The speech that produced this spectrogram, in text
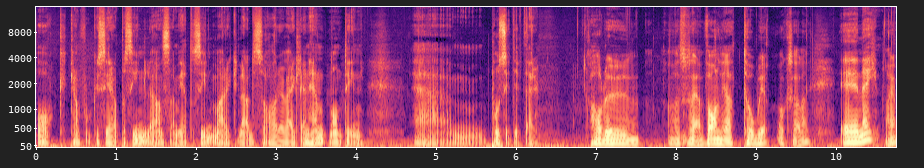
och kan fokusera på sin lönsamhet och sin marknad så har det verkligen hänt någonting eh, positivt där. Har du vad ska jag säga, vanliga Tobii också eller? Eh, nej, Nej.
